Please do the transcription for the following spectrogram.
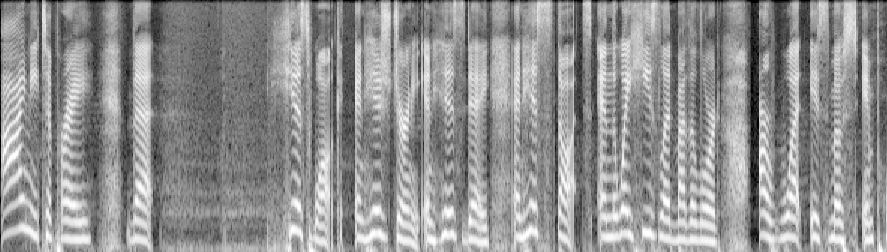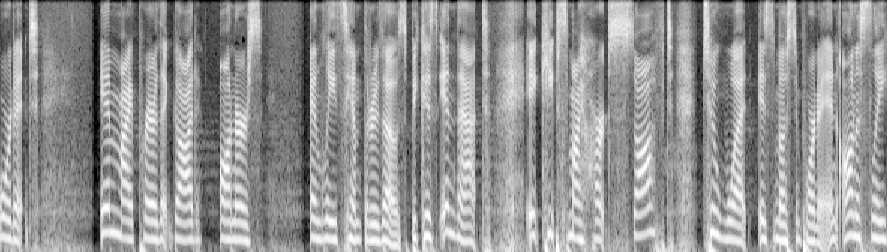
I need to pray that his walk and his journey and his day and his thoughts and the way he's led by the Lord are what is most important in my prayer that God honors and leads him through those. Because in that it keeps my heart soft to what is most important. And honestly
